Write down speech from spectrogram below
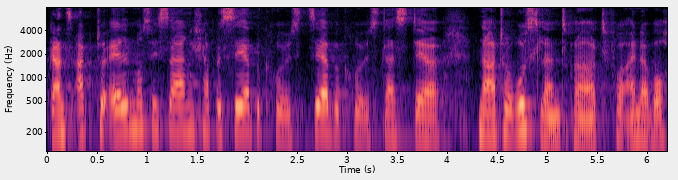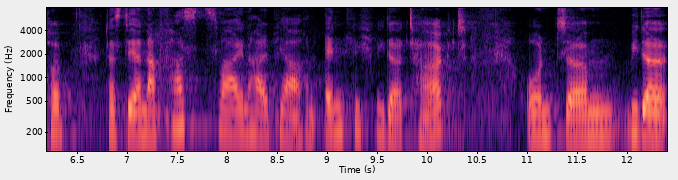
ganz aktuell muss ich sagen, ich habe es sehr begrüßt, sehr begrüßt, dass der NATO-Russland-Rat vor einer Woche, dass der nach fast zweieinhalb Jahren endlich wieder tagt und ähm, wieder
